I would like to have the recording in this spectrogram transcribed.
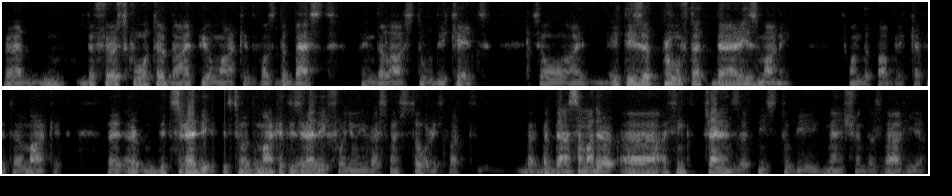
where mm, the first quarter the IPO market was the best in the last two decades. So uh, it is a proof that there is money on the public capital market. Uh, it's ready, so the market is ready for new investment stories. But but, but there are some other, uh, I think, trends that needs to be mentioned as well here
